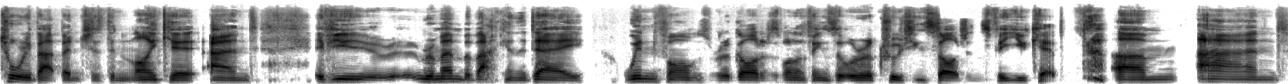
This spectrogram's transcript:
Tory backbenchers didn't like it, and if you remember back in the day, wind farms were regarded as one of the things that were recruiting sergeants for UKIP, um, and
